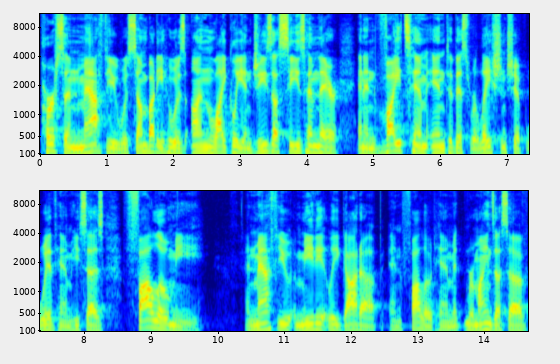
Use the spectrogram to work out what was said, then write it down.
person, Matthew, was somebody who was unlikely, and Jesus sees him there and invites him into this relationship with him. He says, Follow me and Matthew immediately got up and followed him. It reminds us of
